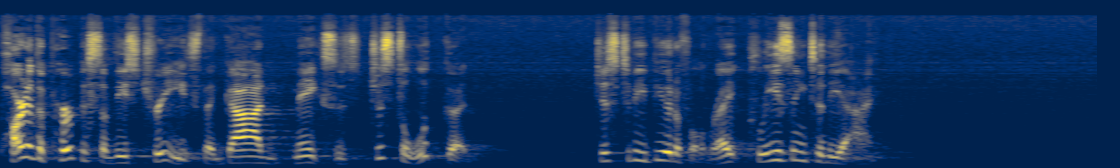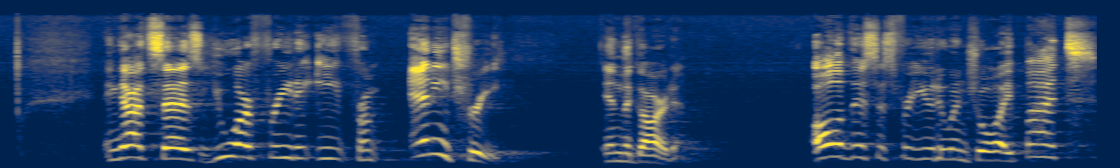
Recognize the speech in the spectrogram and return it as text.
part of the purpose of these trees that God makes is just to look good, just to be beautiful, right? Pleasing to the eye. And God says, You are free to eat from any tree in the garden. All of this is for you to enjoy, but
